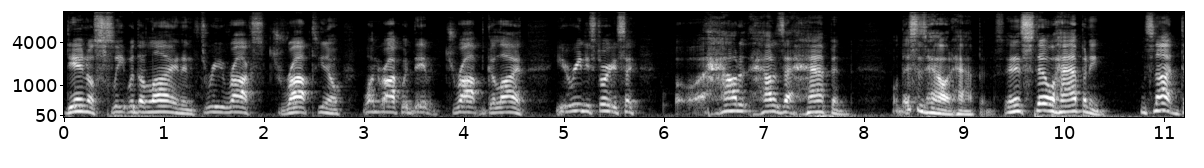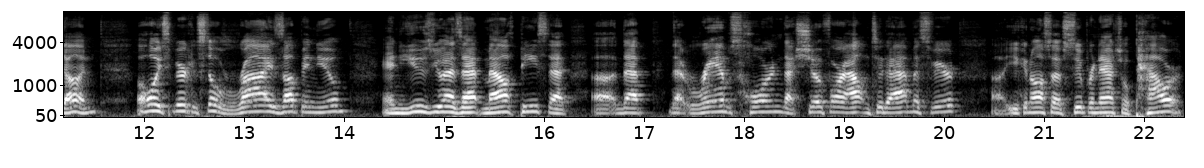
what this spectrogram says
Daniel sleep with the lion and three rocks dropped, you know, one rock with David dropped Goliath? You read the story, you say, how, did, how does that happen? Well, this is how it happens. And it's still happening. It's not done. The Holy Spirit can still rise up in you and use you as that mouthpiece, that uh, that that ram's horn, that shofar out into the atmosphere. Uh, you can also have supernatural power,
